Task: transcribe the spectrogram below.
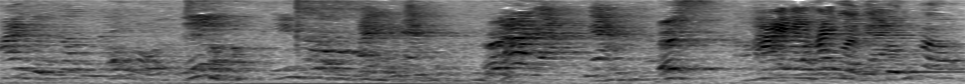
hai người không không hai hai người bị cứng không?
